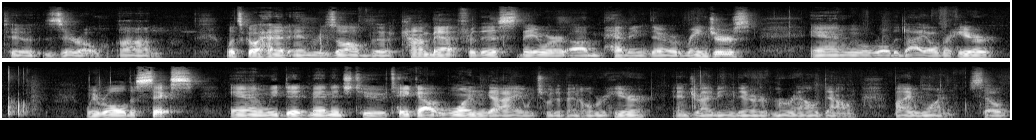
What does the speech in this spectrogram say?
to zero. Um, let's go ahead and resolve the combat for this. They were um, having their rangers, and we will roll the die over here. We rolled a six, and we did manage to take out one guy, which would have been over here, and driving their morale down by one. So,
